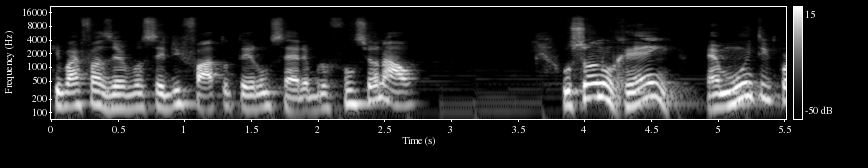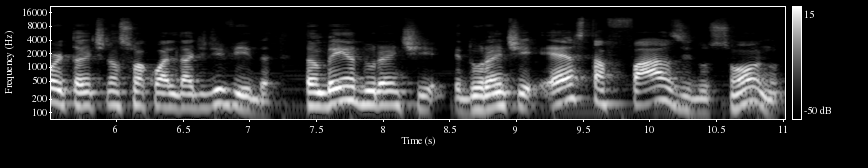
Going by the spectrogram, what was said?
que vai fazer você de fato ter um cérebro funcional. O sono REM é muito importante na sua qualidade de vida. Também é durante, durante esta fase do sono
